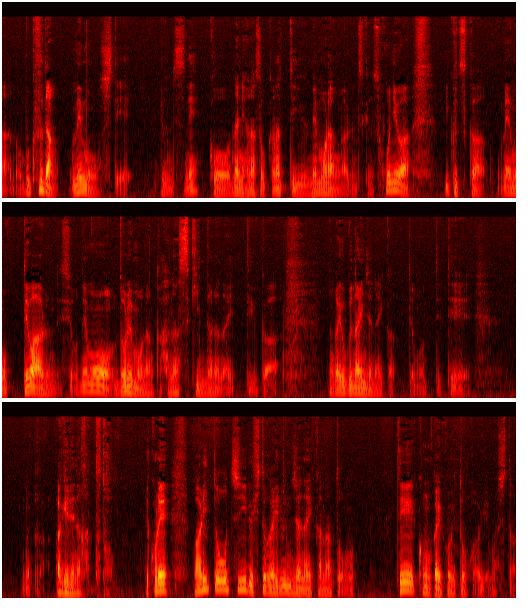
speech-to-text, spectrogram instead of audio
あの僕普段メモをしてるんですね。こう何話そうかなっていうメモ欄があるんですけどそこにはいくつかメモってはあるんですよ。でもどれもなんか話す気にならないっていうかなんか良くないんじゃないかって思っててなんかあげれなかったと。でこれ割と陥る人がいるんじゃないかなと思って今回こういう投稿をあげました。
